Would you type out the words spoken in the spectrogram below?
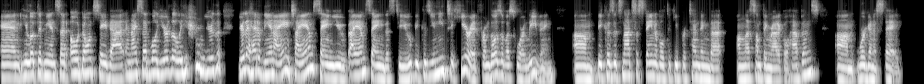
And he looked at me and said, oh, don't say that. And I said, well, you're the leader, you're the, you're the head of the NIH. I am saying you, I am saying this to you because you need to hear it from those of us who are leaving um, because it's not sustainable to keep pretending that unless something radical happens, um, we're gonna stay.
